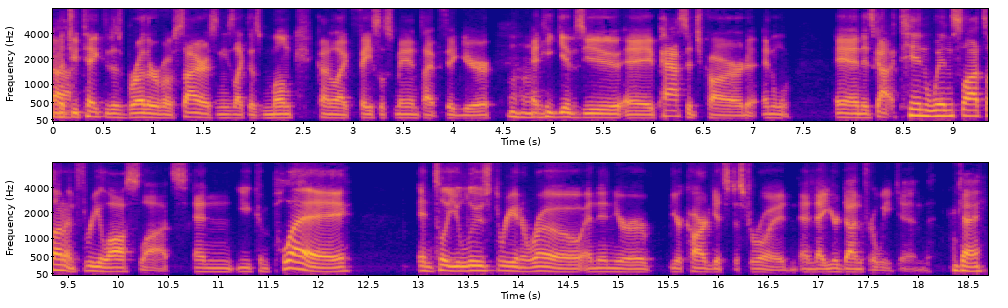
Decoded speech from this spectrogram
Ah, that you take to this brother of osiris and he's like this monk kind of like faceless man type figure mhm. and he gives you a passage card and and it's got 10 win slots on it and three loss slots and you can play until you lose three in a row and then your your card gets destroyed and that you're done for the weekend Okay,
